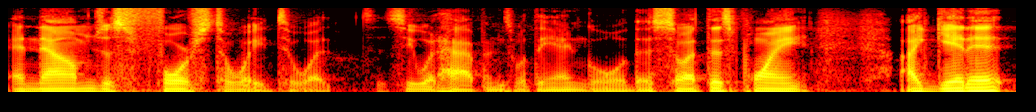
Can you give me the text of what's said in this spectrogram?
and now I'm just forced to wait to what to see what happens with the end goal of this. So at this point, I get it.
